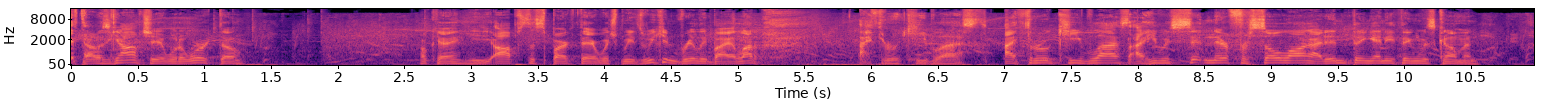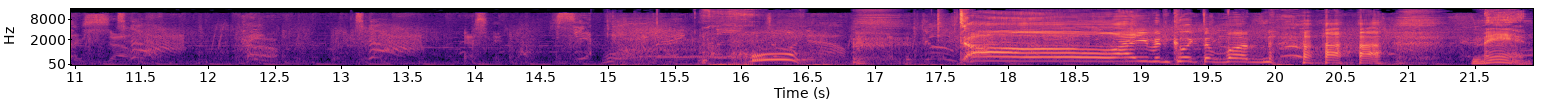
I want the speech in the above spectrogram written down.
If that was Yamcha, it would have worked though. Okay, he opts the spark there, which means we can really buy a lot of... I threw a ki blast. I threw a ki blast. I, he was sitting there for so long, I didn't think anything was coming. Ooh. Oh, I even clicked the button. Man.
